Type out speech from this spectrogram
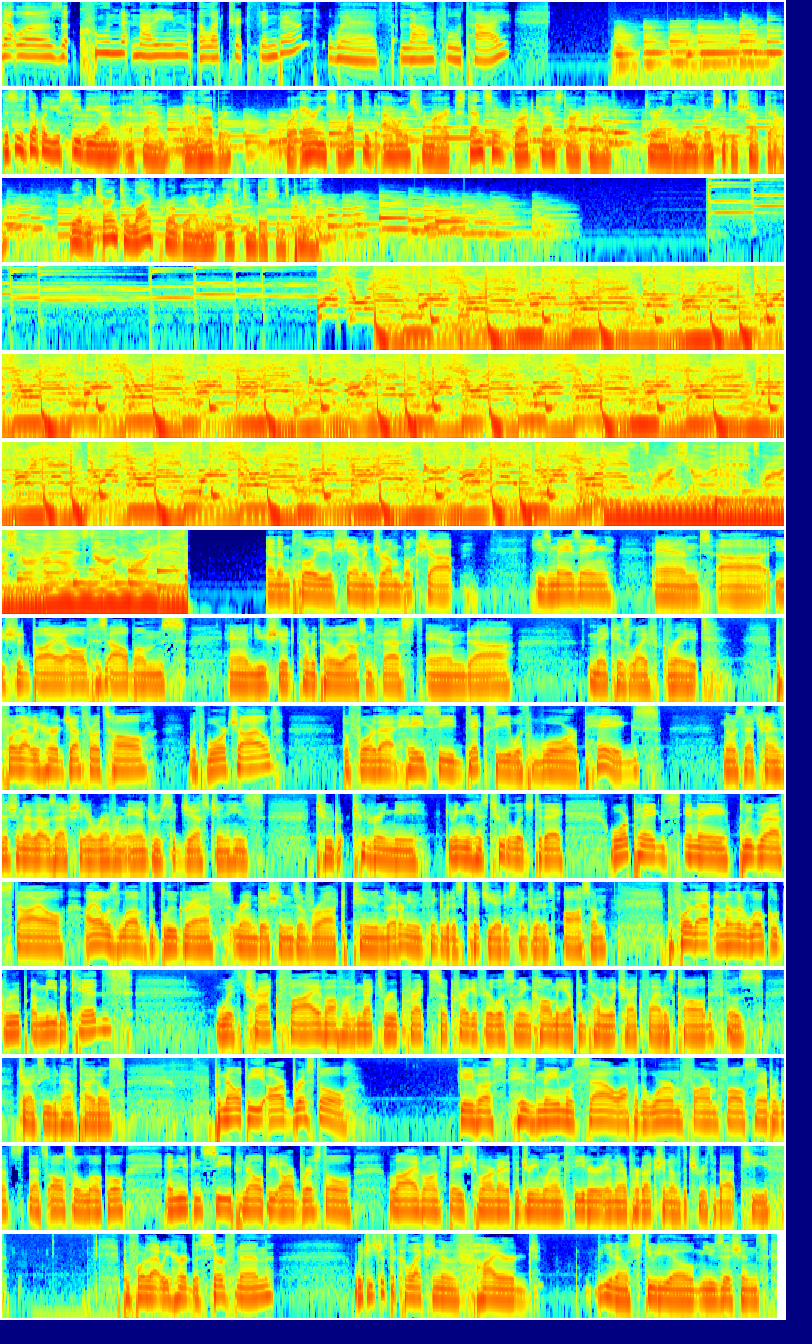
That was Khun Narin Electric Phin Band with Lam Phu Thai. This is WCBN FM Ann Arbor. We're airing selected hours from our extensive broadcast archive during the university shutdown. We'll return to live programming as conditions permit. Wash your and employee of Shaman Drum Bookshop. He's amazing, and uh, you should buy all of his albums, and you should come to Totally Awesome Fest and uh, make his life great. Before that, we heard Jethro Tull with War Child. Before that, Hayseed Dixie with War Pigs. Notice that transition there? That was actually a Reverend Andrew suggestion. He's tut- tutoring me, giving me his tutelage today. War Pigs in a bluegrass style. I always love the bluegrass renditions of rock tunes. I don't even think of it as kitschy, I just think of it as awesome. Before that, another local group, Amoeba Kids. With track five off of Next Ruprecht. So, Craig, if you're listening, call me up and tell me what track five is called, if those tracks even have titles. Penelope R. Bristol gave us his name was Sal off of the Worm Farm Fall Sampler. That's that's also local, and you can see Penelope R. Bristol live on stage tomorrow night at the Dreamland Theater in their production of The Truth About Teeth. Before that, we heard the Surfmen, which is just a collection of hired, you know, studio musicians.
